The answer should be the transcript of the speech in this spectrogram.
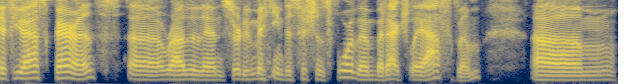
if you ask parents uh, rather than sort of making decisions for them, but actually ask them um,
